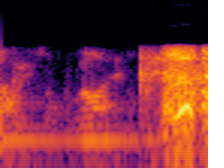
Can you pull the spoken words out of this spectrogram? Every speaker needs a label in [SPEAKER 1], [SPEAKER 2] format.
[SPEAKER 1] Oh, it's all right.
